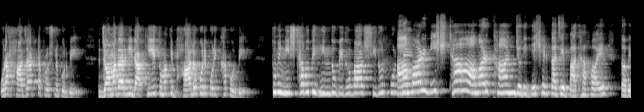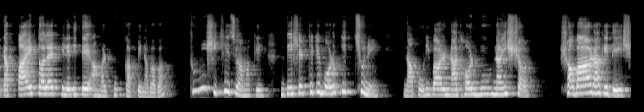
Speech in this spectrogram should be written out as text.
ওরা হাজারটা প্রশ্ন করবে। জমাদারনি ডাকিয়ে তোমাকে ভালো করে পরীক্ষা করবে। তুমি নিষ্ঠাবতী হিন্দু বিধবা সিঁদুর পরবে আমার নিষ্ঠা, আমার থান যদি দেশের কাজে বাধা হয়, তবে তা পায়ের তলায় ফেলে দিতে আমার বুক কাঁপবে না বাবা। তুমি শিখিয়েছো আমাকে, দেশের থেকে বড় কিচ্ছু নেই। না পরিবার, না ধর্ম, না ঈশ্বর। সবার আগে দেশ,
